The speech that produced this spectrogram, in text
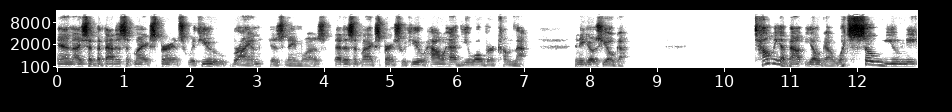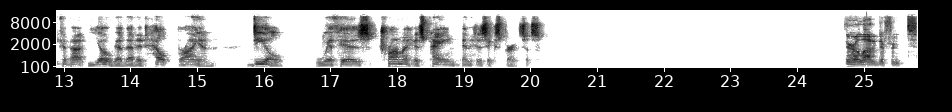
And I said, But that isn't my experience with you, Brian, his name was. That isn't my experience with you. How have you overcome that? And he goes, Yoga. Tell me about yoga. What's so unique about yoga that it helped Brian deal with his trauma, his pain, and his experiences? There are a lot of different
